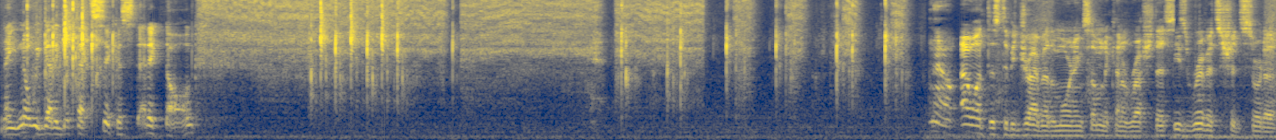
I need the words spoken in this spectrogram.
Now you know we gotta get that sick aesthetic, dog. Now, I want this to be dry by the morning, so I'm gonna kind of rush this. These rivets should sort of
